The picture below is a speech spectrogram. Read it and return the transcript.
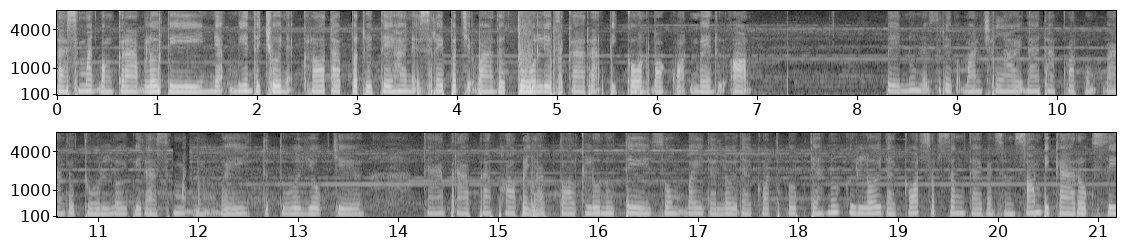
រ៉ាស្មាច់បង្ក្រាបលើពីអ្នកមានទៅជួយអ្នកក្រតើពិតឬទេហើយអ្នកស្រីពិតជាបានទទួលលៀបសការៈពីកូនរបស់គាត់មែនឬអត់ពេលនោះអ្នកស្រីក៏បានឆ្លើយដែរថាគាត់ពុំបានទទួលលុយពីរ៉ាស្មាច់ដើម្បីទទួលយកជា ការប្រើប្រាស់ផលប្រយោជន៍ផ្ទាល់ខ្លួននោះទេសូម្បីតែលុយដែលគាត់ធ្វើផ្ទះនោះគឺលុយដែលគាត់សុទ្ធសឹងតែបានសន្សំពីការរកស៊ី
